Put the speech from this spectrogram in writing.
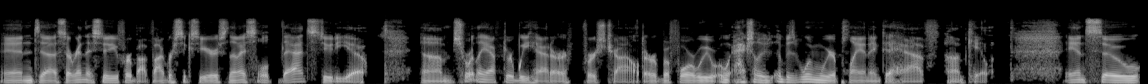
And uh, so I ran that studio for about five or six years. Then I sold that studio um, shortly after we had our first child, or before we were actually, it was when we were planning to have um, Caleb. And so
